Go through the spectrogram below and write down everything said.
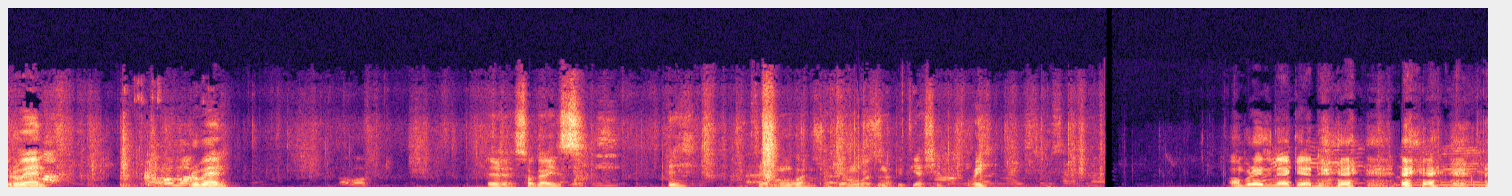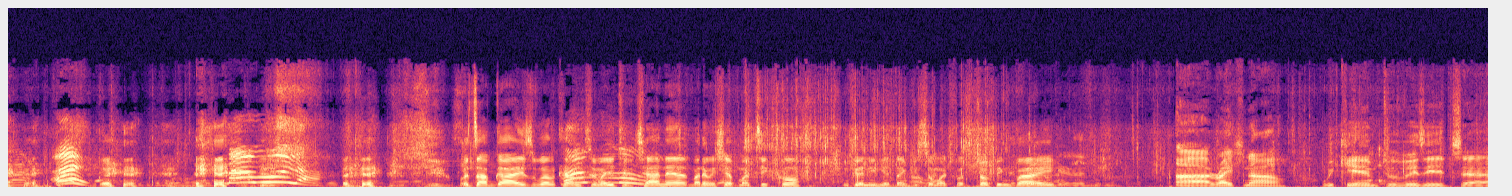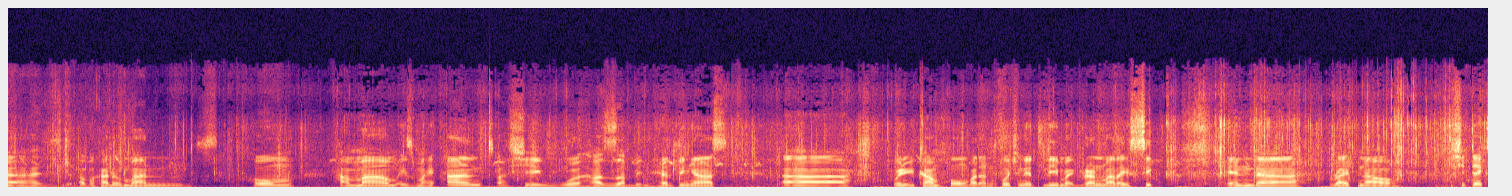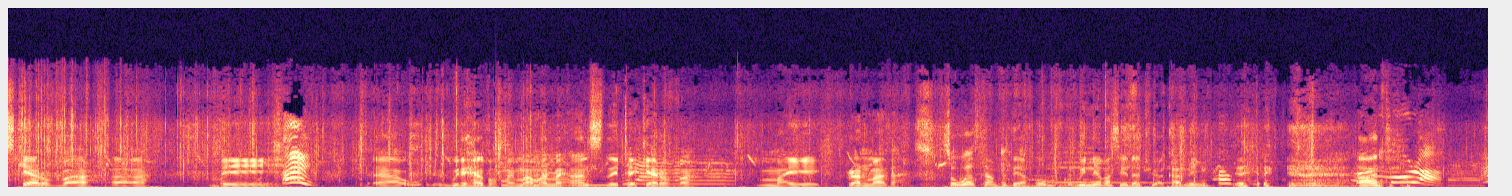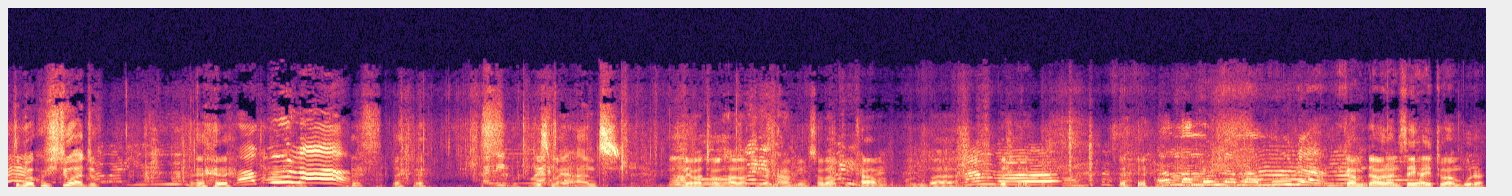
Ruben. Ruben. Eh, so guys. Eh, akia Mungu anatakia Mungu watu napitia shida. Wait. Ambura is naked. What's up, guys? Welcome to my YouTube channel. My name is Chef Matiko. If you're new here, thank you so much for stopping by. Uh, right now, we came to visit uh, Avocado Man's home. Her mom is my aunt. She has uh, been helping us uh, when we come home, but unfortunately, my grandmother is sick, and uh, right now, she takes care of uh, uh, the with the help of my mom and my aunts, they take care of my grandmother. So welcome to their home. We never say that you are coming. Aunt, tumekushtua tu. This is my aunt. We never told her that we are coming, so that we come and uh, come down and say hi to Ambura.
